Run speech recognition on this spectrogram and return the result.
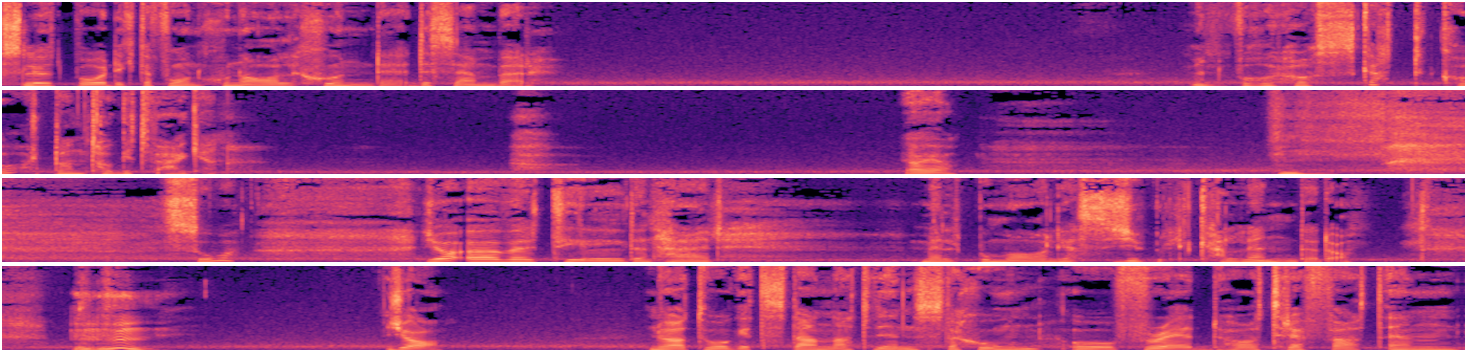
Slut på diktafonjournal 7 december. Men var har skattkartan tagit vägen? Ja, ja. Mm. Så. Jag över till den här Melpomalias julkalender då. ja. Nu har tåget stannat vid en station och Fred har träffat en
